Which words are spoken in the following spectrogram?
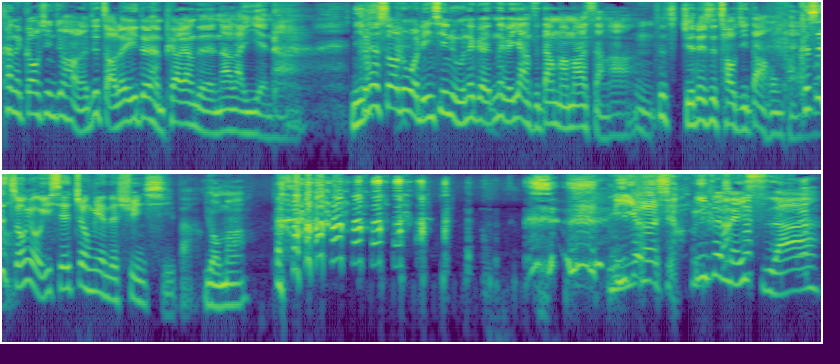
看着高兴就好了，就找了一堆很漂亮的人拿来演啊。你那时候如果林心如那个那个样子当妈妈桑啊，嗯，这绝对是超级大红牌好好。可是总有一些正面的讯息吧？有吗？一正兄，一正没死啊。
